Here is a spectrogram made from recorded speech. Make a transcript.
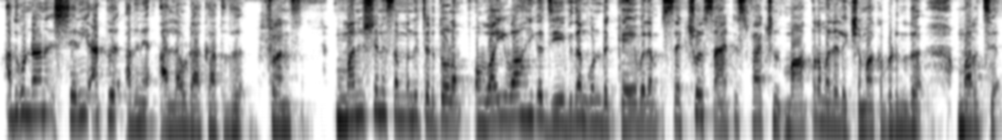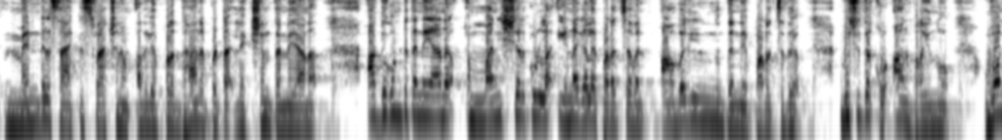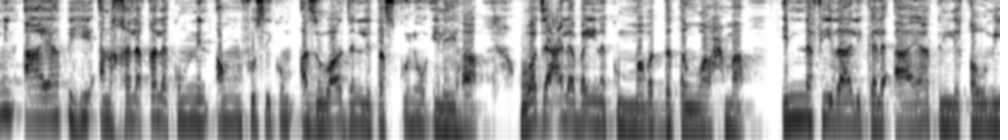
അതുകൊണ്ടാണ് ശരീഅത്ത് അതിനെ അലൗഡ് ആക്കാത്തത്. ഫ്രണ്ട്സ് മനുഷ്യനെ സംബന്ധിച്ചിടത്തോളം വൈവാഹിക ജീവിതം കൊണ്ട് കേവലം സെക്ഷൽ സാറ്റിസ്ഫാക്ഷൻ മാത്രമല്ല ലക്ഷ്യമാക്കപ്പെടുന്നത്. മറിച്ച് മെന്റൽ സാറ്റിസ്ഫാക്ഷനും അതിലെ പ്രധാനപ്പെട്ട ലക്ഷ്യം തന്നെയാണ്. അതുകൊണ്ട് തന്നെയാണ് മനുഷ്യർക്കുള്ള ഇണകളെ പടച്ചവൻ അവരിൽ നിന്നും തന്നെ പടച്ചത്. വിശുദ്ധ ഖുർആൻ പറയുന്നു വമിൻ ആയാത്തിഹി അൻ ഖലഖലകും മിൻ അൻഫുസികും അസ്വാജൻ ലിതസ്കുനു ഇലൈഹ വജഅല ബൈനകും മവദ്ദതൻ വറഹ്മ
